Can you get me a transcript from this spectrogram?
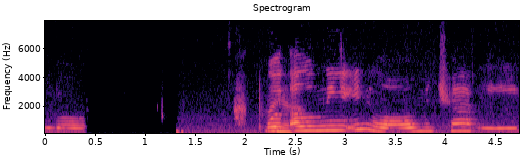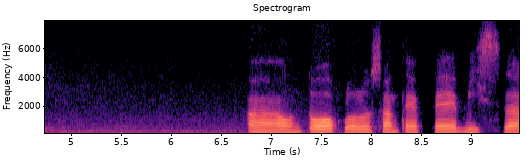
Aduh. buat ya? alumninya ini loh mencari Ah, untuk lulusan TP bisa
